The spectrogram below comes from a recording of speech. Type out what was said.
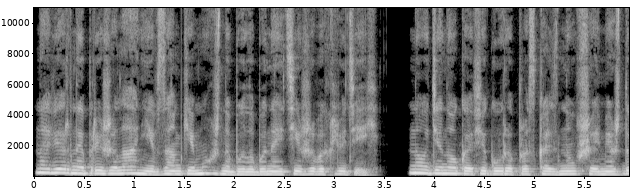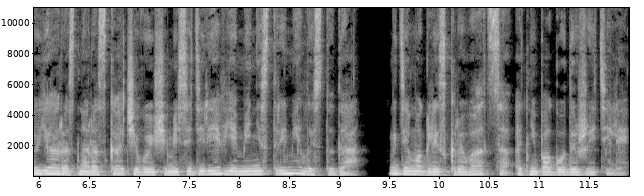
Наверное, при желании в замке можно было бы найти живых людей, но одинокая фигура, проскользнувшая между яростно раскачивающимися деревьями, не стремилась туда, где могли скрываться от непогоды жители.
